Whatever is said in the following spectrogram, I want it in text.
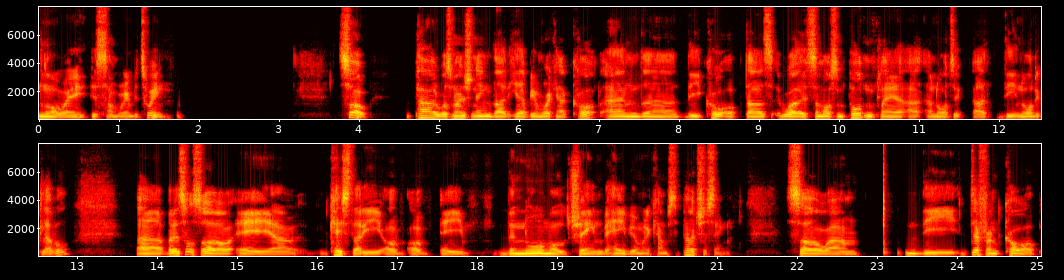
Norway is somewhere in between. So, Per was mentioning that he had been working at Co-op, and uh, the Co-op does well. It's the most important player at, Nordic, at the Nordic level, uh, but it's also a uh, case study of, of a the normal chain behavior when it comes to purchasing. So um, the different co-op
